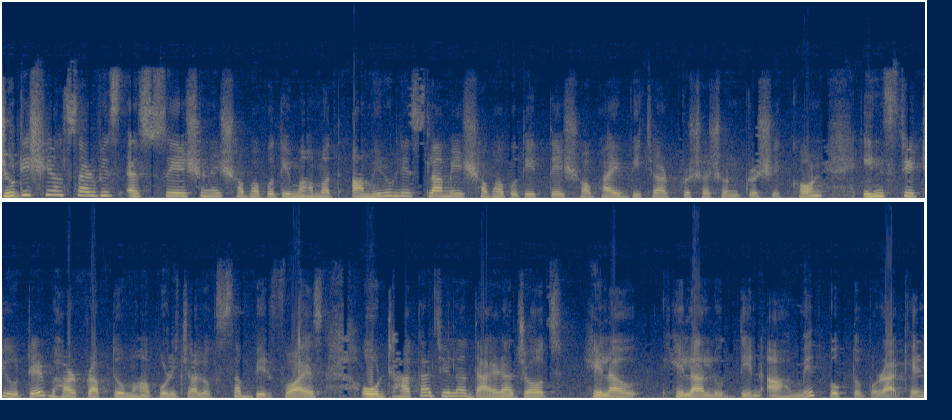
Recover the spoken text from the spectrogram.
জুডিশিয়াল সার্ভিস অ্যাসোসিয়েশনের সভাপতি মোহাম্মদ আমিরুল ইসলামের সভাপতিত্বে সভায় বিচার প্রশাসন প্রশিক্ষণ ইনস্টিটিউটের ভারপ্রাপ্ত মহাপরিচালক সাব্বির ফয়েজ ও ঢাকা জেলা দায়রা জজ হেলাউ হেলাল উদ্দিন আহমেদ বক্তব্য রাখেন।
